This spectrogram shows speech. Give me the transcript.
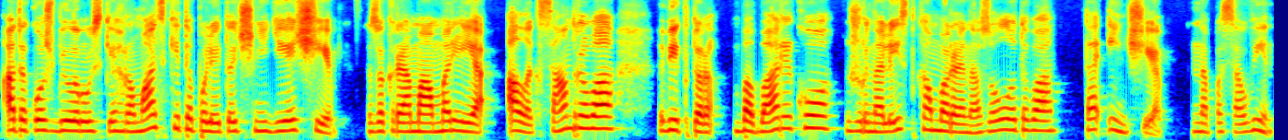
а також білоруські громадські та політичні діячі, зокрема Марія Олександрова, Віктор Бабаріко, журналістка Марина Золотова та інші. Написав він.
